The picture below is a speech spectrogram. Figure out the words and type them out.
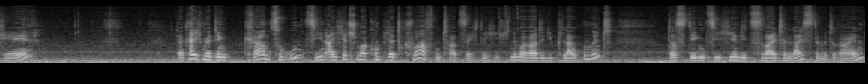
Okay. Dann kann ich mir den Kram zum Umziehen eigentlich jetzt schon mal komplett craften tatsächlich. Ich nehme gerade die Planken mit. Das Ding ziehe ich hier in die zweite Leiste mit rein.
